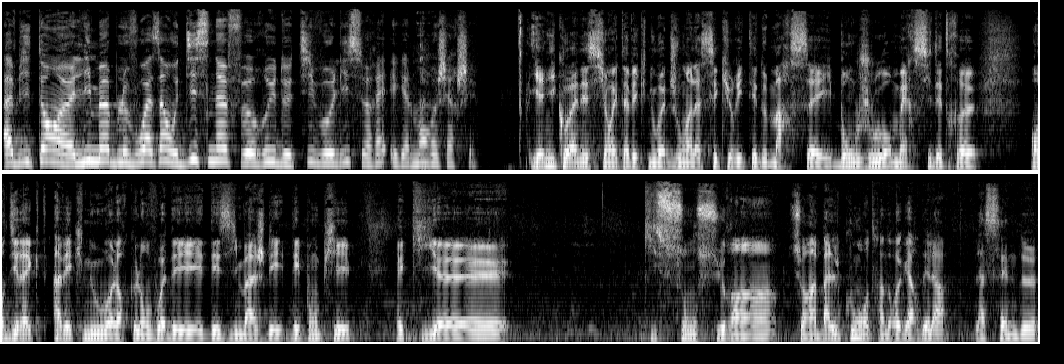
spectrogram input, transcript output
habitant euh, l'immeuble voisin au 19 rue de Tivoli serait également recherchée. Yannick Ohanessian est avec nous, adjoint à la sécurité de Marseille. Bonjour, merci d'être euh, en direct avec nous alors que l'on voit des, images des, pompiers qui, qui sont sur un, sur un balcon en train de regarder la, la scène de,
